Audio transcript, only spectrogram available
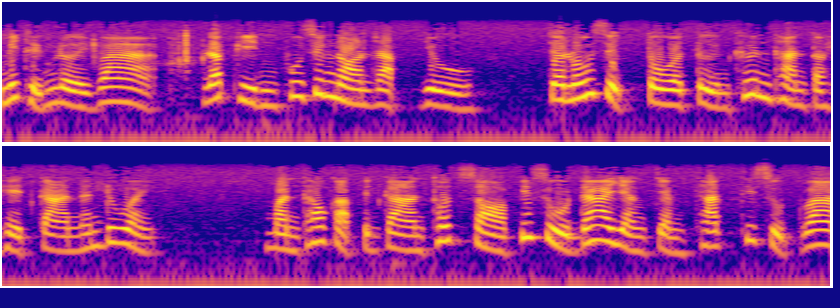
ไม่ถึงเลยว่าระพินผู้ซึ่งนอนหลับอยู่ จะรู้สึกตัวตื่นขึ้นทันต่อเหตุการณ์นั้นด้วย มันเท่ากับเป็นการทดสอบพิสูจน์ได้อย่างแจ่มชัดที่สุดว่า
